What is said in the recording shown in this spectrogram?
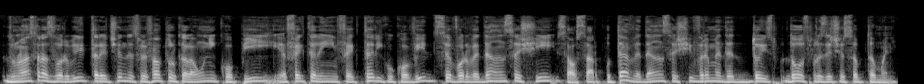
Dumneavoastră ați vorbit recent despre faptul că la unii copii efectele infectării cu COVID se vor vedea însă și, sau s-ar putea vedea însă și vreme de 12 săptămâni.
